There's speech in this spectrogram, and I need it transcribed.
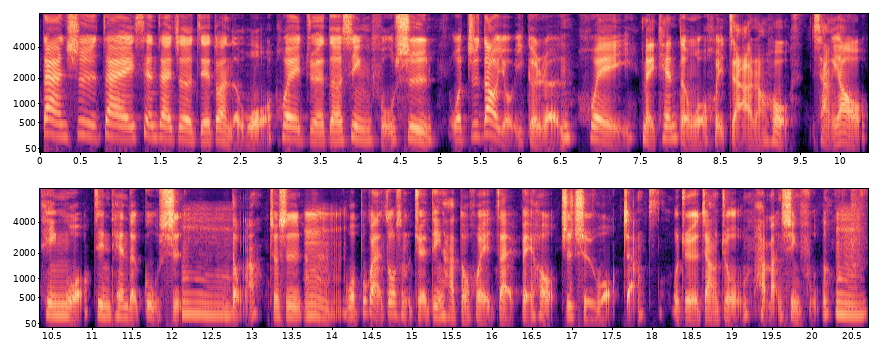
但是在现在这个阶段的我，会觉得幸福是我知道有一个人会每天等我回家，然后想要听我今天的故事，嗯你懂吗？就是嗯，我不管做什么决定，他都会在背后支持我，这样子，我觉得这样就还蛮幸福的。嗯，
